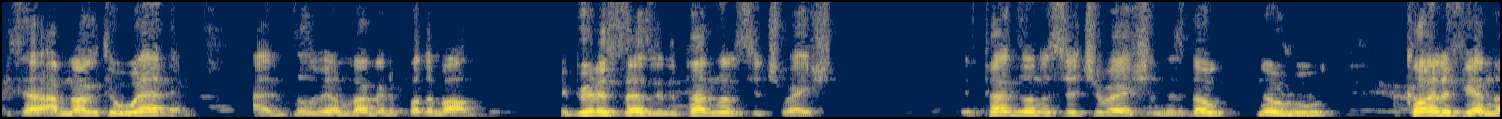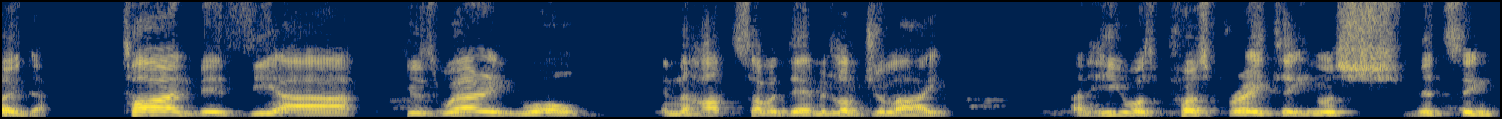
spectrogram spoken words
he said, I'm not going to wear them. And it doesn't mean I'm not going to put them on. The Buddha says it depends on the situation. It depends on the situation. There's no no rule. He was wearing wool in the hot summer day, middle of July, and he was perspirating, he was schwitzing,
